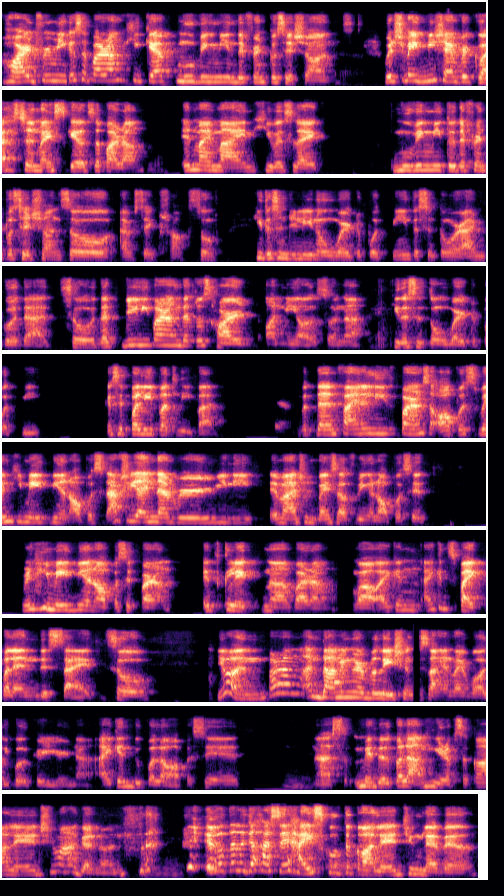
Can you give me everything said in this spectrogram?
hard for me kasi parang he kept moving me in different positions. Which made me syempre question my skills. So parang in my mind, he was like moving me to different positions. So I was like shocked. So he doesn't really know where to put me, He doesn't know where I'm good at. So that really parang that was hard on me also na he doesn't know where to put me. Kasi palipat-lipat. But then finally, parang sa opposite, when he made me an opposite, actually I never really imagined myself being an opposite. When he made me an opposite, parang it clicked na parang, wow, I can I can spike pala in this side. So, yun, parang ang daming revelations lang in my volleyball career na I can do pala opposite. Nas middle pala, ang hirap sa college, yung mga ganon. Iba talaga kasi high school to college yung level.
